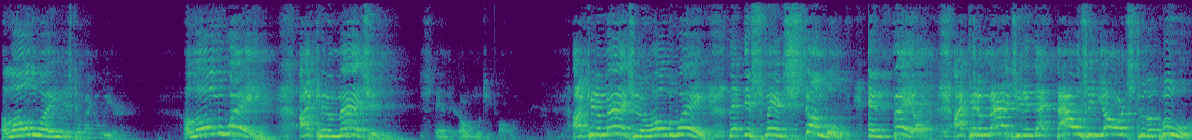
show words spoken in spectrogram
along the way, just come back over here. Along the way, I can imagine, just stand there, I don't want you to fall. I can imagine along the way that this man stumbled and fell. I can imagine in that thousand yards to the pool,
